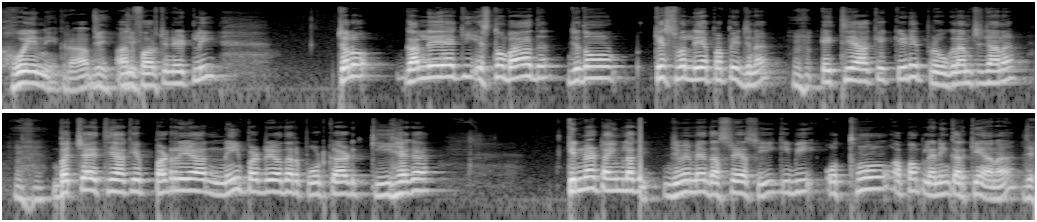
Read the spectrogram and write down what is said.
ਹੋਏ ਨੇ ਖਰਾਬ। ਅਨਫੋਰਚੂਨੇਟਲੀ ਚਲੋ ਗੱਲ ਇਹ ਹੈ ਕਿ ਇਸ ਤੋਂ ਬਾਅਦ ਜਦੋਂ ਕਿਸ ਵੱਲੇ ਆਪਾਂ ਭੇਜਣਾ ਇੱਥੇ ਆ ਕੇ ਕਿਹੜੇ ਪ੍ਰੋਗਰਾਮ 'ਚ ਜਾਣਾ। ਬੱਚਾ ਇੱਥੇ ਆ ਕੇ ਪੜ ਰਿਹਾ ਨਹੀਂ ਪੜ ਰਿਹਾ ਉਹਦਾ ਰਿਪੋਰਟ ਕਾਰਡ ਕੀ ਹੈਗਾ। ਕਿੰਨਾ ਟਾਈਮ ਲੱਗ ਜਿਵੇਂ ਮੈਂ ਦੱਸ ਰਿਹਾ ਸੀ ਕਿ ਵੀ ਉੱਥੋਂ ਆਪਾਂ ਪਲੈਨਿੰਗ ਕਰਕੇ ਆਣਾ ਜੀ।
